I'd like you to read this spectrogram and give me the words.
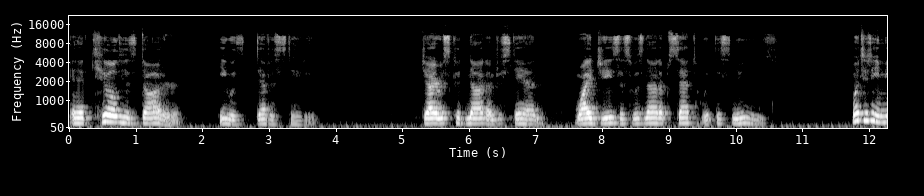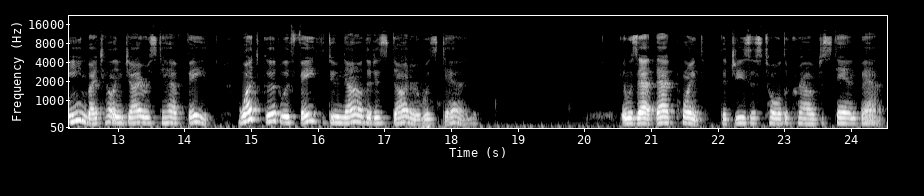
and had killed his daughter. He was devastated. Jairus could not understand why Jesus was not upset with this news. What did he mean by telling Jairus to have faith? What good would faith do now that his daughter was dead? It was at that point that Jesus told the crowd to stand back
